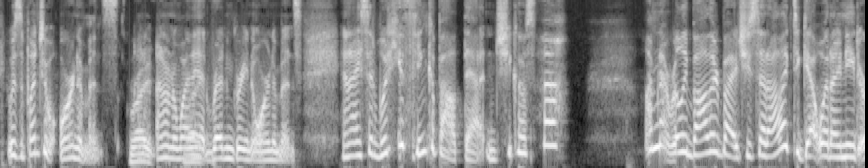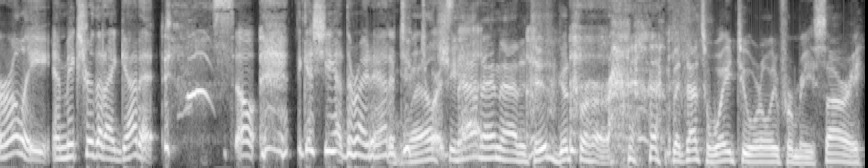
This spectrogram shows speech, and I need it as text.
it was a bunch of ornaments. Right, I don't know why they had red and green ornaments. And I said, What do you think about that? And she goes, Huh, I'm not really bothered by it. She said, I like to get what I need early and make sure that I get it. so I guess she had the right attitude Well, she that. had an attitude. Good for her. but that's way too early for me. Sorry.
